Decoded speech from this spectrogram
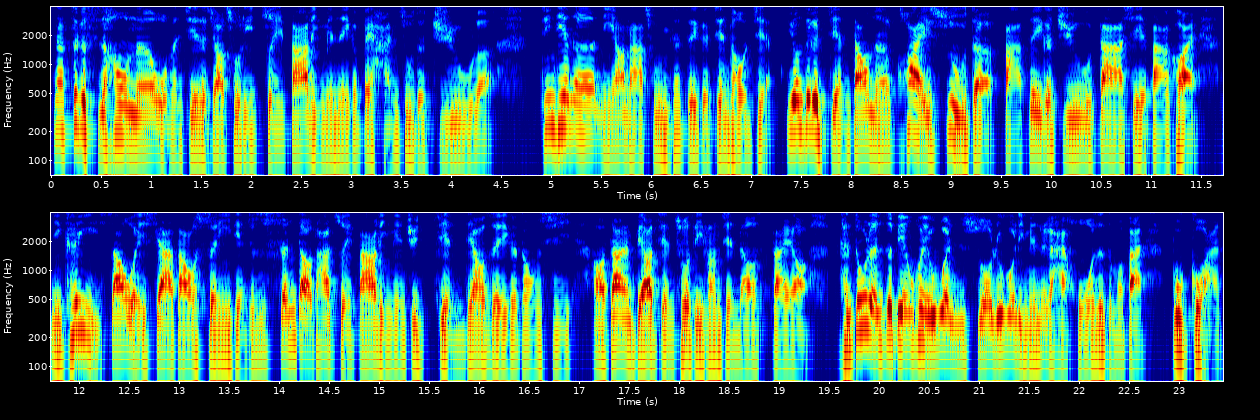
那这个时候呢，我们接着就要处理嘴巴里面那个被含住的巨物了。今天呢，你要拿出你的这个尖头剪，用这个剪刀呢，快速的把这个巨物大卸八块。你可以稍微下刀深一点，就是伸到它嘴巴里面去剪掉这一个东西哦。当然不要剪错地方，剪到鳃哦。很多人这边会问说，如果里面那个还活着怎么办？不管，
